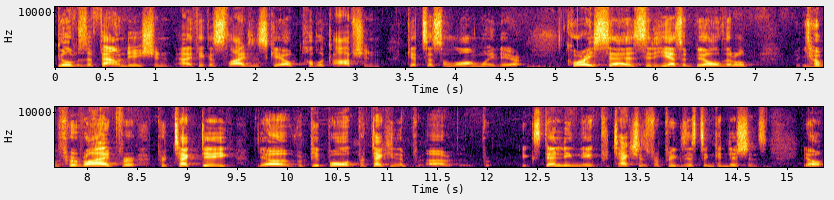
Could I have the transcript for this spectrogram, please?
built as a foundation. And I think a sliding scale public option gets us a long way there. Cory says that he has a bill that'll you know, provide for protecting you know, for people, protecting the, uh, extending the protections for pre-existing conditions. You know,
